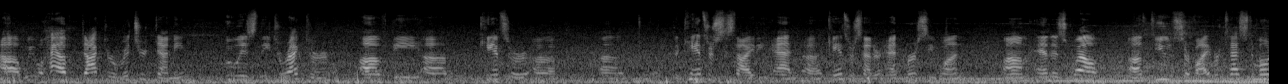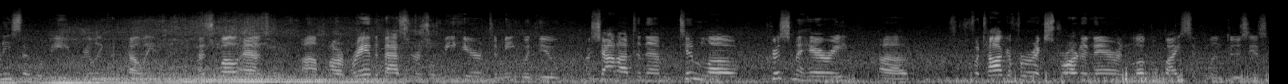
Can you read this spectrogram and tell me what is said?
Uh, we will have Dr. Richard Deming, who is the director of the uh, cancer uh, uh, the Cancer Society at uh, Cancer Center at Mercy One, um, and as well a few survivor testimonies that will be really compelling, as well as um, our brand ambassadors will be here to meet with you. A shout out to them, Tim Lowe, Chris Meharry, photographer extraordinaire and local bicycle enthusiast,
